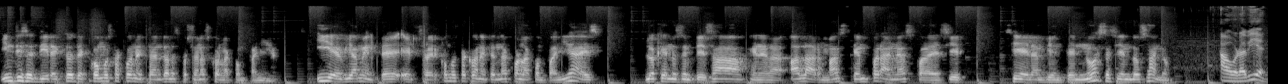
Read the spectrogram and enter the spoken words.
índices directos de cómo está conectando a las personas con la compañía. Y obviamente el saber cómo está conectando con la compañía es lo que nos empieza a generar alarmas tempranas para decir si el ambiente no está siendo sano. Ahora bien,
